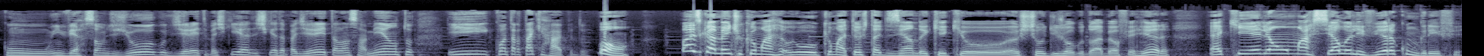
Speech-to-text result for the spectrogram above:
com inversão de jogo, de direita para esquerda, esquerda para direita, lançamento e contra-ataque rápido. Bom, basicamente o que o, Mar- o, que o Matheus tá dizendo aqui, que o, é o estilo de jogo do Abel Ferreira, é que ele é um Marcelo Oliveira com grife.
